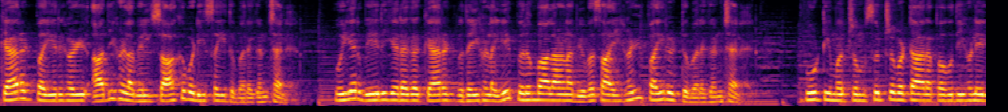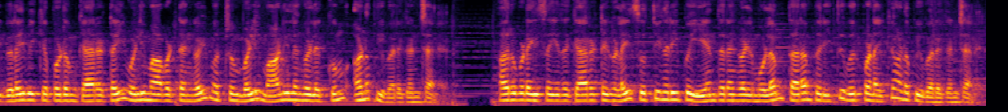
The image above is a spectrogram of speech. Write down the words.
கேரட் பயிர்கள் அதிக அளவில் சாகுபடி செய்து வருகின்றனர் உயர் வீரிய ரக கேரட் விதைகளையே பெரும்பாலான விவசாயிகள் பயிரிட்டு வருகின்றனர். ஊட்டி மற்றும் சுற்றுவட்டார பகுதிகளில் விளைவிக்கப்படும் கேரட்டை வெளி மாவட்டங்கள் மற்றும் வெளி மாநிலங்களுக்கும் அனுப்பி வருகின்றனர். அறுவடை செய்த கேரட்டுகளை சுத்திகரிப்பு இயந்திரங்கள் மூலம் தரம் பிரித்து விற்பனைக்கு அனுப்பி வருகின்றனர்.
